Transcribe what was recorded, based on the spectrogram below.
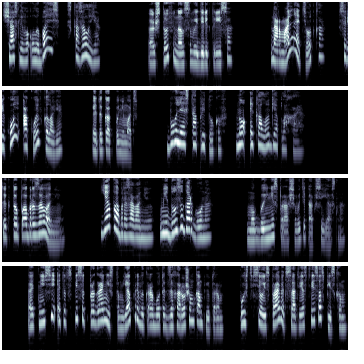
Счастливо улыбаясь, сказала я. А что финансовая директриса? Нормальная тетка, с рекой окой в голове. Это как понимать? Более ста притоков, но экология плохая. Ты кто по образованию? Я по образованию Медуза Гаргона. Мог бы и не спрашивать, и так все ясно. Отнеси этот список программистам, я привык работать за хорошим компьютером. Пусть все исправят в соответствии со списком.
